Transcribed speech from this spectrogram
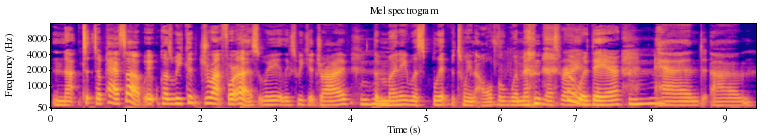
not to, to pass up because we could drive for us. We at least we could drive. The money was split between all the women Mm-hmm. That's who right. were there, and um,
